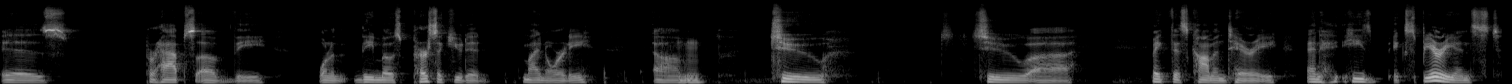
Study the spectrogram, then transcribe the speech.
is perhaps of the one of the most persecuted minority um, mm-hmm. to to uh, make this commentary, and he's experienced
